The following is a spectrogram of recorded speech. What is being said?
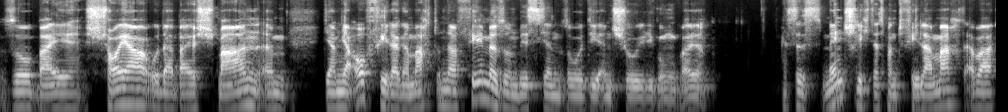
so bei Scheuer oder bei Spahn, ähm, die haben ja auch Fehler gemacht und da fehlen mir so ein bisschen so die Entschuldigung, weil es ist menschlich, dass man Fehler macht, aber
